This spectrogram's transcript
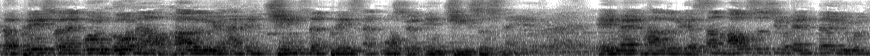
The place where I go, go now, hallelujah, I can change that place, atmosphere in Jesus' name. Amen. Hallelujah. Some houses you enter, you will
